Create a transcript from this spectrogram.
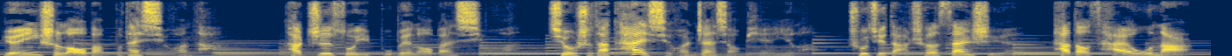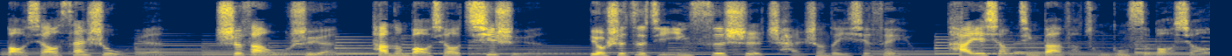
原因是老板不太喜欢他。他之所以不被老板喜欢，就是他太喜欢占小便宜了。出去打车三十元，他到财务那儿报销三十五元；吃饭五十元，他能报销七十元。有时自己因私事产生的一些费用，他也想尽办法从公司报销。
